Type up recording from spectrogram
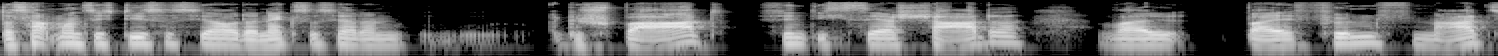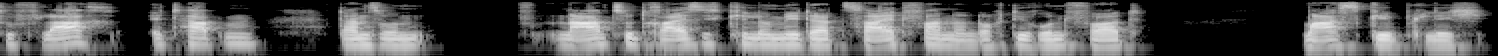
Das hat man sich dieses Jahr oder nächstes Jahr dann gespart, finde ich sehr schade, weil bei fünf nahezu flach Etappen dann so ein nahezu 30 Kilometer Zeitfahren dann doch die Rundfahrt maßgeblich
